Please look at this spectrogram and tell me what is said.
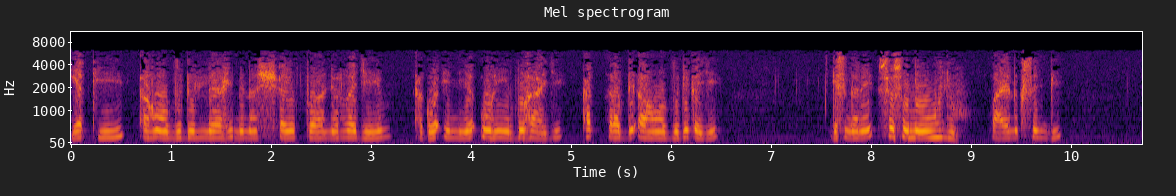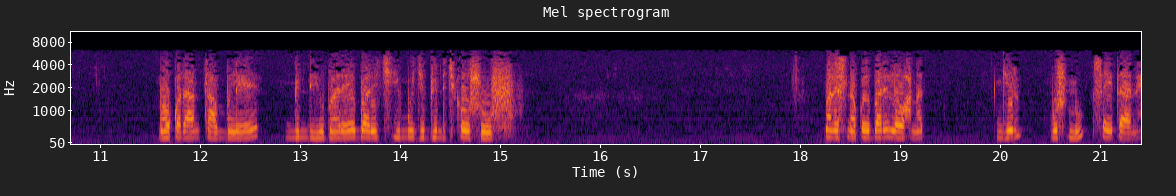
Yett yi aoudu billahi min alshaytani rajim ak wa in ya uhiduhaa ji ak rabbi aoudu bika ji. Gis nga ne sosoloo wuñu waaye nag sëñ bi moo ko daan tàmbalee mbind yu bare bari ci mujj bind ci kaw suuf manes na koy bari la wax nag ngir muslu seytaane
